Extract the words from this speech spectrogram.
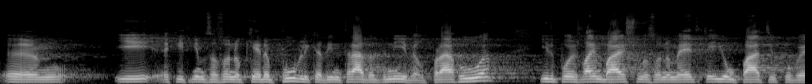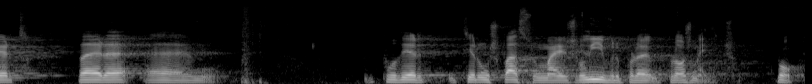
um, e aqui tínhamos a zona que era pública de entrada de nível para a rua, e depois lá embaixo uma zona médica e um pátio coberto para poder ter um espaço mais livre para, para os médicos. Bom,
